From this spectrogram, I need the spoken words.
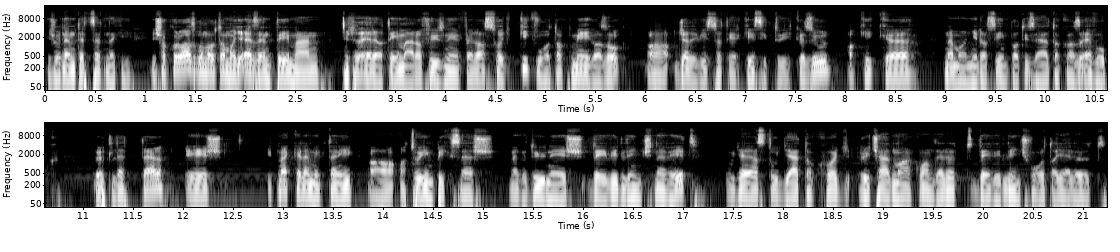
és hogy nem tetszett neki. És akkor azt gondoltam, hogy ezen témán, és erre a témára fűzném fel az, hogy kik voltak még azok a Jedi visszatér készítői közül, akik nem annyira szimpatizáltak az Evok ötlettel, és itt meg kell említeni a, a Twin Peaks-es, meg a Dűnés David Lynch nevét, Ugye azt tudjátok, hogy Richard Marquand előtt David Lynch volt a jelölt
